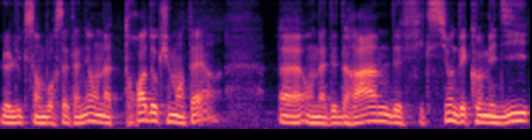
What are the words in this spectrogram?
le Luxembourg cette année. On a trois documentaires. On a des drames, des fictions, des comédies,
